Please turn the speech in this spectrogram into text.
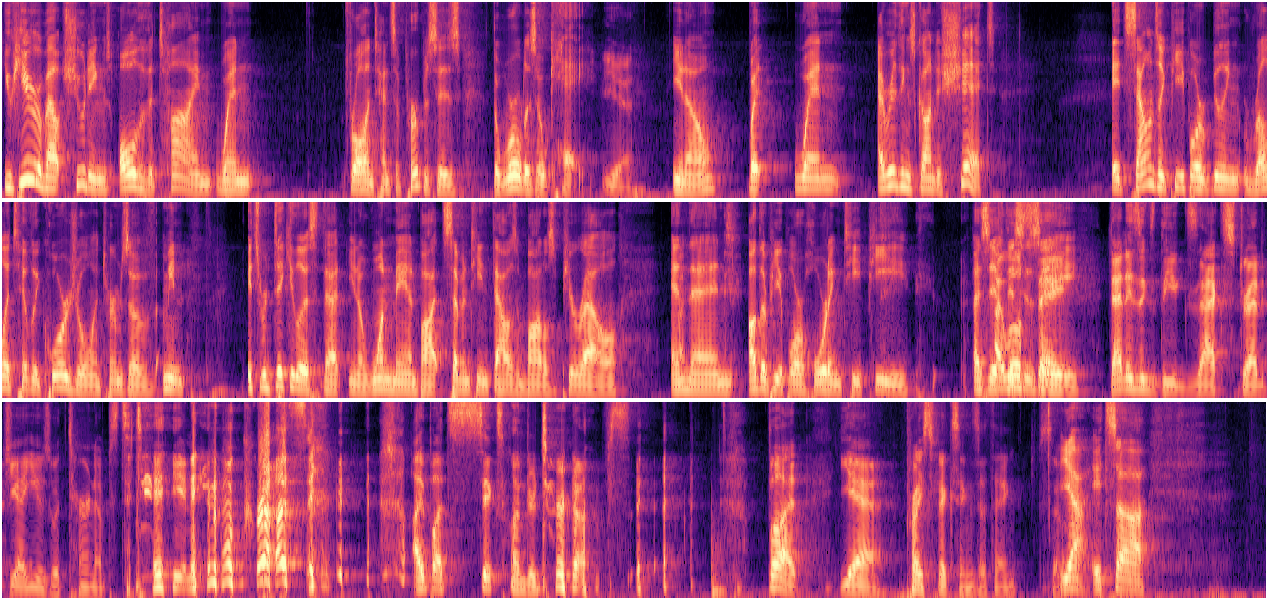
you hear about shootings all of the time when, for all intensive purposes, the world is okay yeah. you know but when everything's gone to shit it sounds like people are being relatively cordial in terms of i mean it's ridiculous that you know one man bought 17,000 bottles of Purell and then other people are hoarding TP as if this is say a that is the exact strategy I use with turnips today in Animal Crossing. I bought 600 turnips. but yeah, price fixing's a thing. So Yeah, it's uh,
